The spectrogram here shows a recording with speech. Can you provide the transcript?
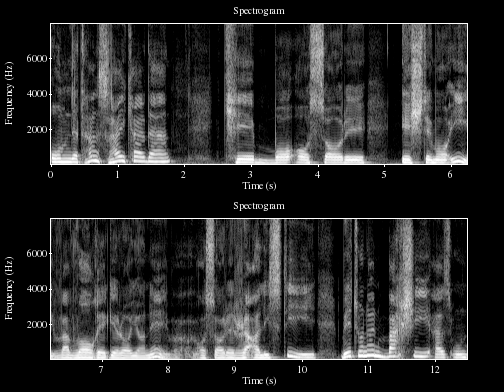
عمدتا سعی کردند که با آثار اجتماعی و واقع گرایانه و آثار رئالیستی بتونن بخشی از اون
